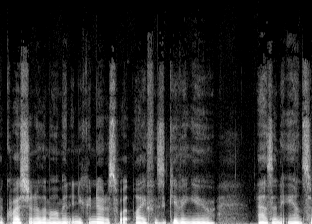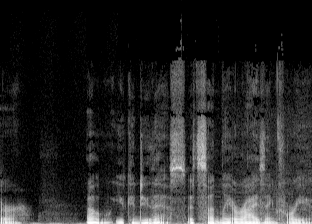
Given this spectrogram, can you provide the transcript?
a question of the moment, and you can notice what life is giving you as an answer. Oh, you can do this. It's suddenly arising for you.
